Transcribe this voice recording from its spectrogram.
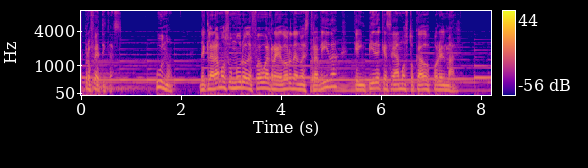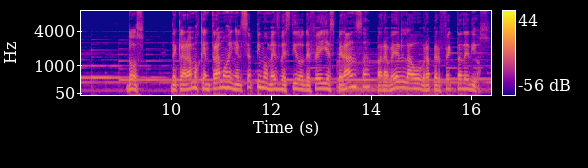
proféticas. 1. Declaramos un muro de fuego alrededor de nuestra vida que impide que seamos tocados por el mal. 2. Declaramos que entramos en el séptimo mes vestidos de fe y esperanza para ver la obra perfecta de Dios.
